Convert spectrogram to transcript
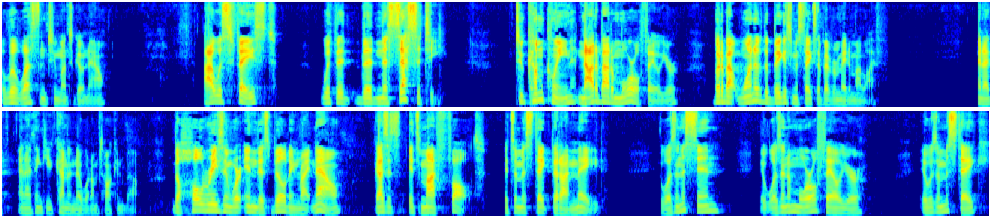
a little less than two months ago now, I was faced with the, the necessity to come clean, not about a moral failure, but about one of the biggest mistakes I've ever made in my life. And I, and I think you kind of know what I'm talking about. The whole reason we're in this building right now, guys, it's, it's my fault. It's a mistake that I made. It wasn't a sin, it wasn't a moral failure, it was a mistake,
